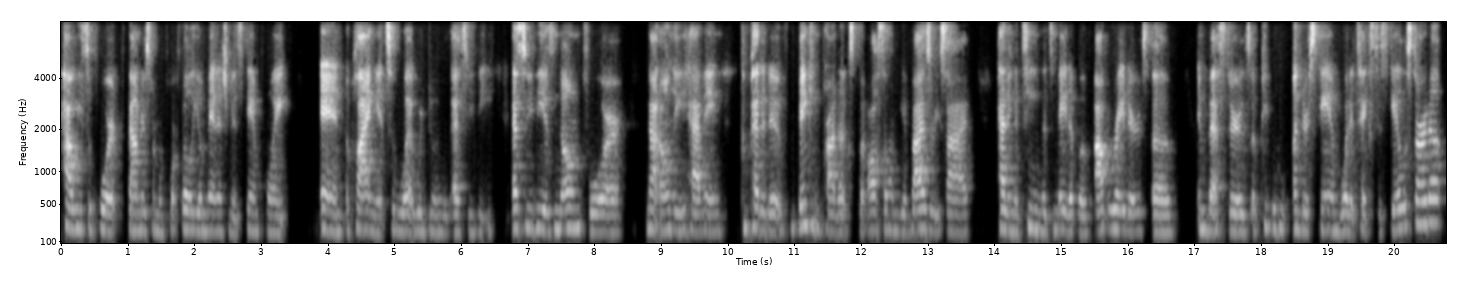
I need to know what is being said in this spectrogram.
how we support founders from a portfolio management standpoint and applying it to what we're doing with SVB. SVB is known for not only having competitive banking products, but also on the advisory side, having a team that's made up of operators, of investors, of people who understand what it takes to scale a startup.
